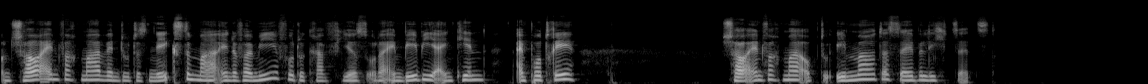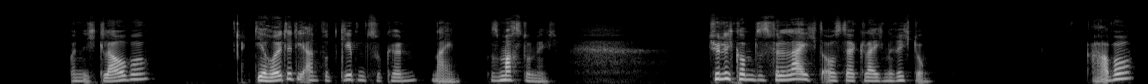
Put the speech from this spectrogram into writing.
und schau einfach mal, wenn du das nächste Mal eine Familie fotografierst oder ein Baby, ein Kind, ein Porträt, schau einfach mal, ob du immer dasselbe Licht setzt. Und ich glaube, dir heute die Antwort geben zu können, nein, das machst du nicht. Natürlich kommt es vielleicht aus der gleichen Richtung. Aber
